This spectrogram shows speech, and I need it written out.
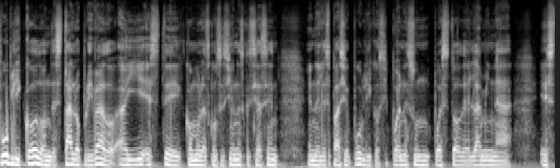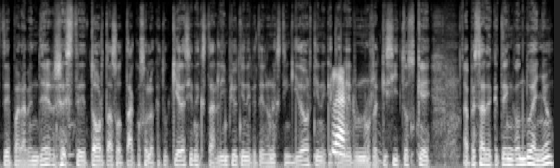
público donde está lo privado. Ahí este como las concesiones que se hacen en el espacio público, si pones un puesto de lámina este para vender este tortas o tacos o lo que tú quieras, tiene que estar limpio, tiene que tener un extinguidor, tiene que claro. tener unos requisitos que a pesar de que tenga un dueño,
